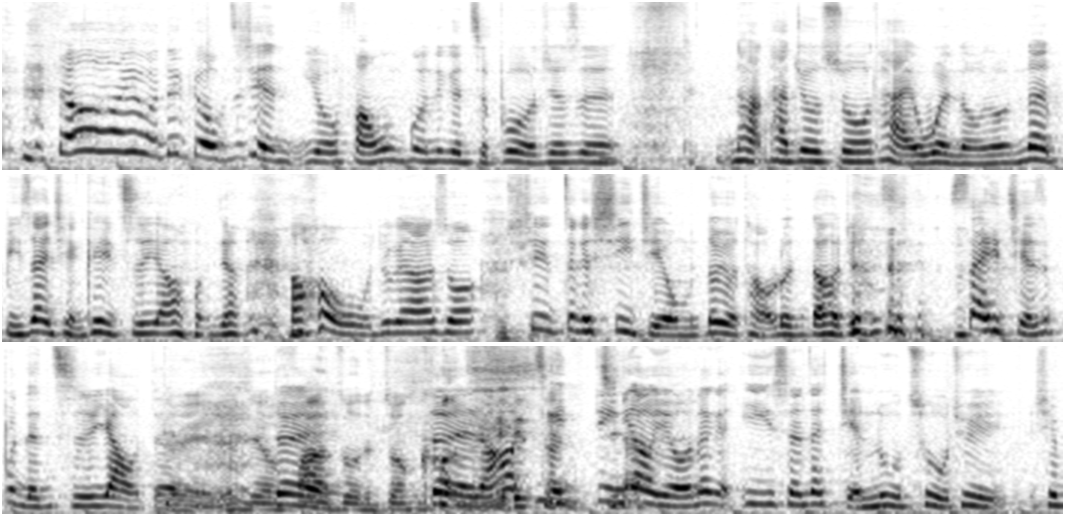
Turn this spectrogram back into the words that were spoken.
然后还有那个，我们之前有访问过那个直播，就是 他他就说他还问了我说，那比赛前可以吃药吗？这样，然后我就跟他说，其实这个细节我们都有讨论到，就是赛前是不能吃药的。对，就是有对发作的状况对，然后一定要有那个医生在检录处去先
